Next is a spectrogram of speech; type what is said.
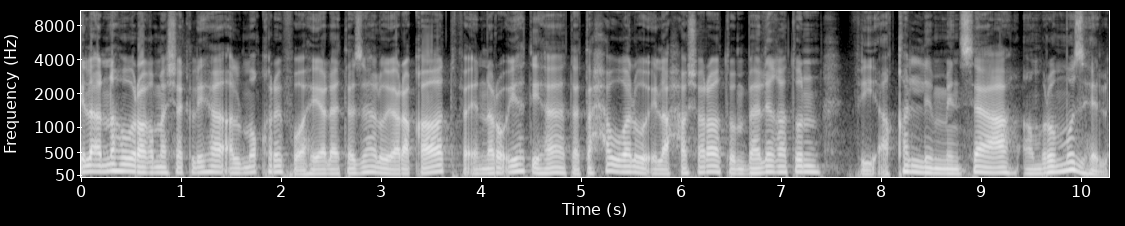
إلى أنه رغم شكلها المقرف وهي لا تزال يرقات فإن رؤيتها تتحول إلى حشرات بالغة في أقل من ساعة أمر مذهل.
